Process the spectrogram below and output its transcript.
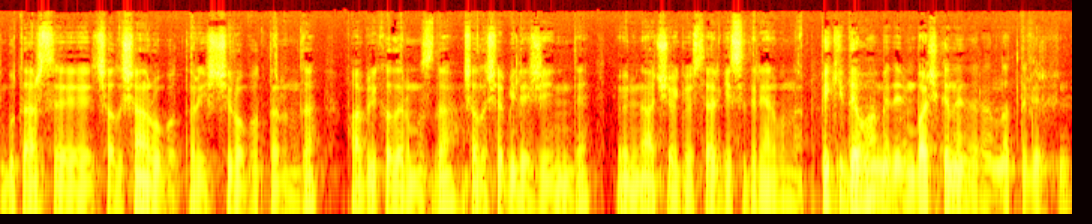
bu tarz e, çalışan robotları, işçi robotlarında fabrikalarımızda çalışabileceğinin de önünü açıyor göstergesidir yani bunlar. Peki devam edelim. Başka neler anlattı Griffin?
